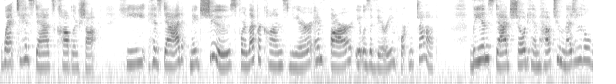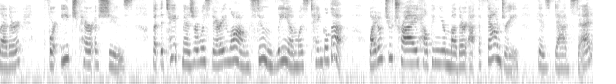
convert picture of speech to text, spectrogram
went to his dad's cobbler shop he, his dad made shoes for leprechauns near and far. It was a very important job. Liam's dad showed him how to measure the leather for each pair of shoes, but the tape measure was very long. Soon Liam was tangled up. Why don't you try helping your mother at the foundry? His dad said.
